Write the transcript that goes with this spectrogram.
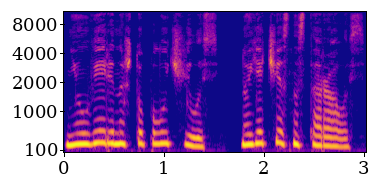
Не уверена, что получилось, но я честно старалась.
